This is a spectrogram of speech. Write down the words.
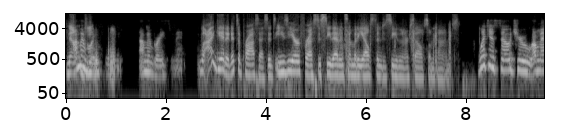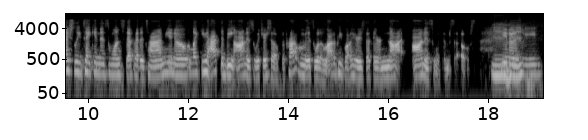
Now, I'm embracing you. I'm embracing it. Well, I get it. It's a process. It's easier for us to see that in somebody else than to see it in ourselves sometimes which is so true. I'm actually taking this one step at a time. You know, like you have to be honest with yourself. The problem is with a lot of people out here is that they're not honest with themselves. Mm-hmm. You know what I mm-hmm. mean?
